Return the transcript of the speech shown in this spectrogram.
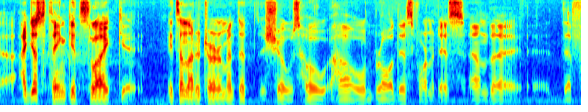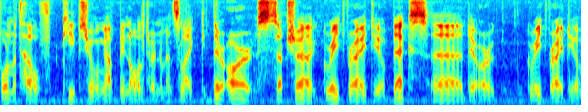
Uh, I just think it's like it's another tournament that shows how how broad this format is, and uh, the format health keeps showing up in all tournaments. Like there are such a great variety of decks. Uh, there are great variety of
